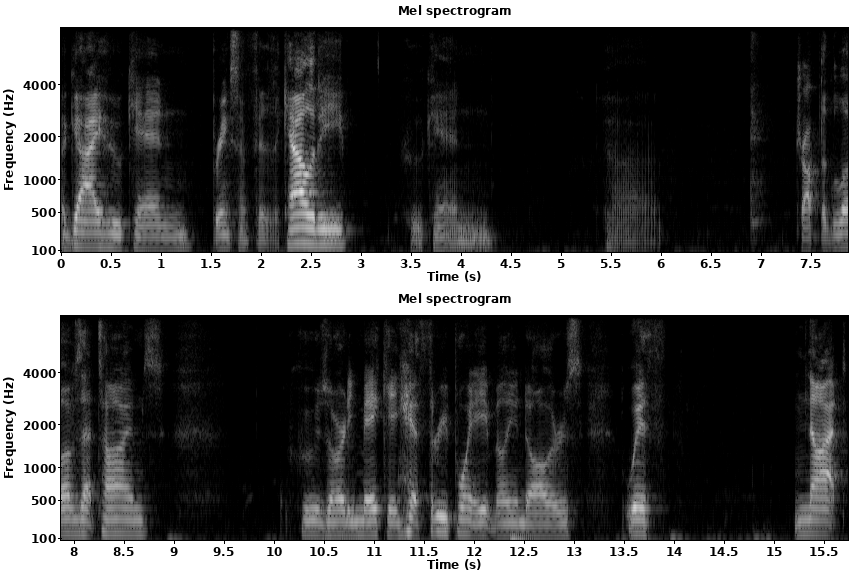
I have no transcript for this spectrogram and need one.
A guy who can bring some physicality, who can uh, drop the gloves at times, who's already making $3.8 million with not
